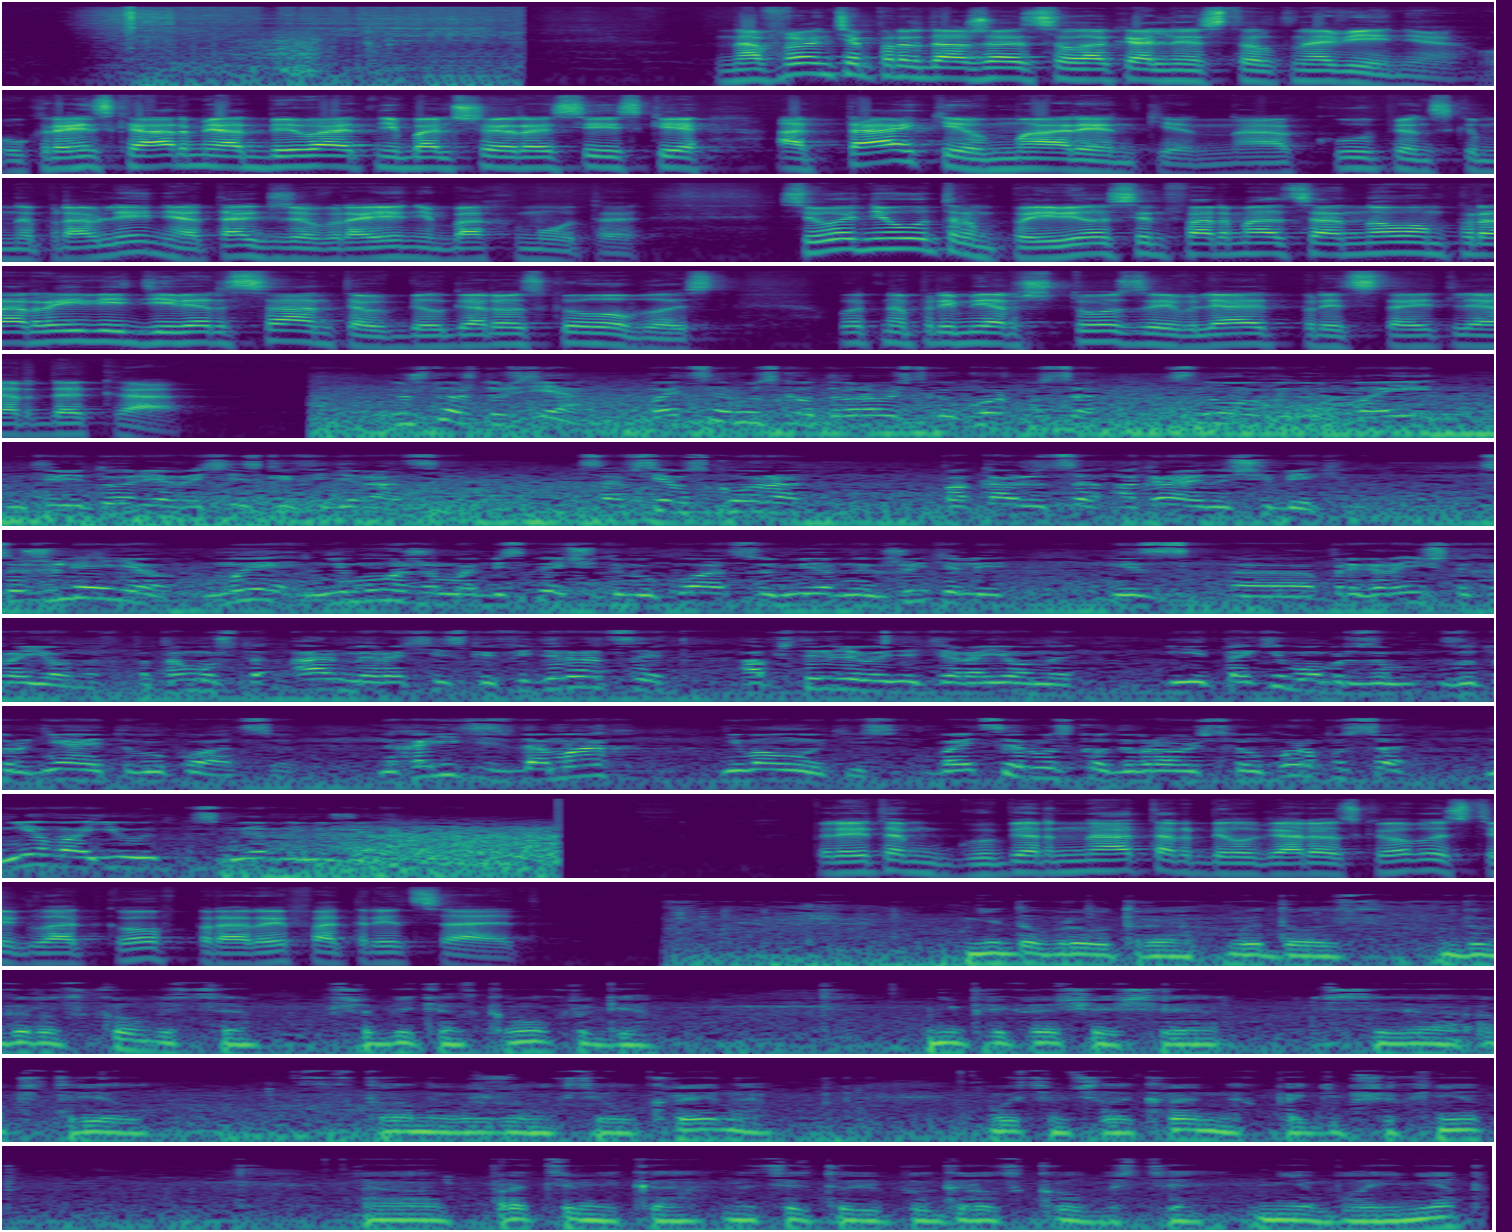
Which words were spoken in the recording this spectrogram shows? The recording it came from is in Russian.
На фронте продолжаются локальные столкновения. Украинская армия отбивает небольшие российские атаки в Маринке на Купинском направлении, а также в районе Бахмута. Сегодня утром появилась информация о новом прорыве диверсантов в Белгородскую область. Вот, например, что заявляют представители РДК. Ну что ж, друзья, бойцы русского добровольческого корпуса снова ведут бои на территории Российской Федерации. Совсем скоро покажется окраина Щебекина. К сожалению, мы не можем обеспечить эвакуацию мирных жителей из э, приграничных районов, потому что армия Российской Федерации обстреливает эти районы и таким образом затрудняет эвакуацию. Находитесь в домах, не волнуйтесь, бойцы русского добровольческого корпуса не воюют с мирными жителями. При этом губернатор Белгородской области Гладков прорыв отрицает. Недоброе утро выдалось в Белгородской области, в Шебекинском округе. Непрекращающая себя обстрел со стороны вооруженных сил Украины. 8 человек раненых, погибших нет. А, противника на территории Белгородской области не было и нет.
